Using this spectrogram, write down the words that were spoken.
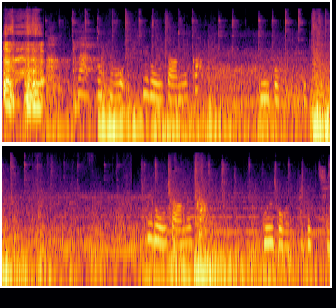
여기 뭐 뒤로 오지 않을까? 올것 같아. 그치? 뒤로 오지 않을까? 올것 같아. 그치?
